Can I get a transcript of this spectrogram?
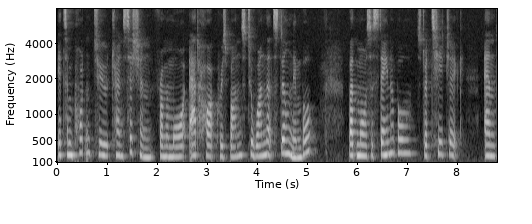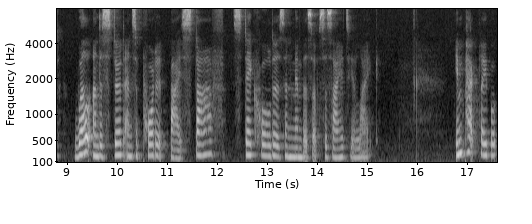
it's important to transition from a more ad hoc response to one that's still nimble, but more sustainable, strategic, and well understood and supported by staff, stakeholders and members of society alike. Impact Playbook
